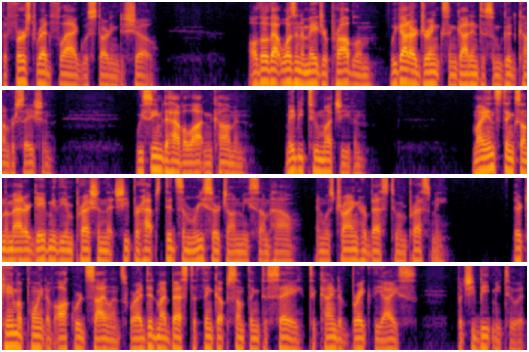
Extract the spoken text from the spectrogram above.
the first red flag was starting to show. Although that wasn't a major problem, we got our drinks and got into some good conversation. We seemed to have a lot in common, maybe too much even. My instincts on the matter gave me the impression that she perhaps did some research on me somehow and was trying her best to impress me. There came a point of awkward silence where I did my best to think up something to say to kind of break the ice, but she beat me to it.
